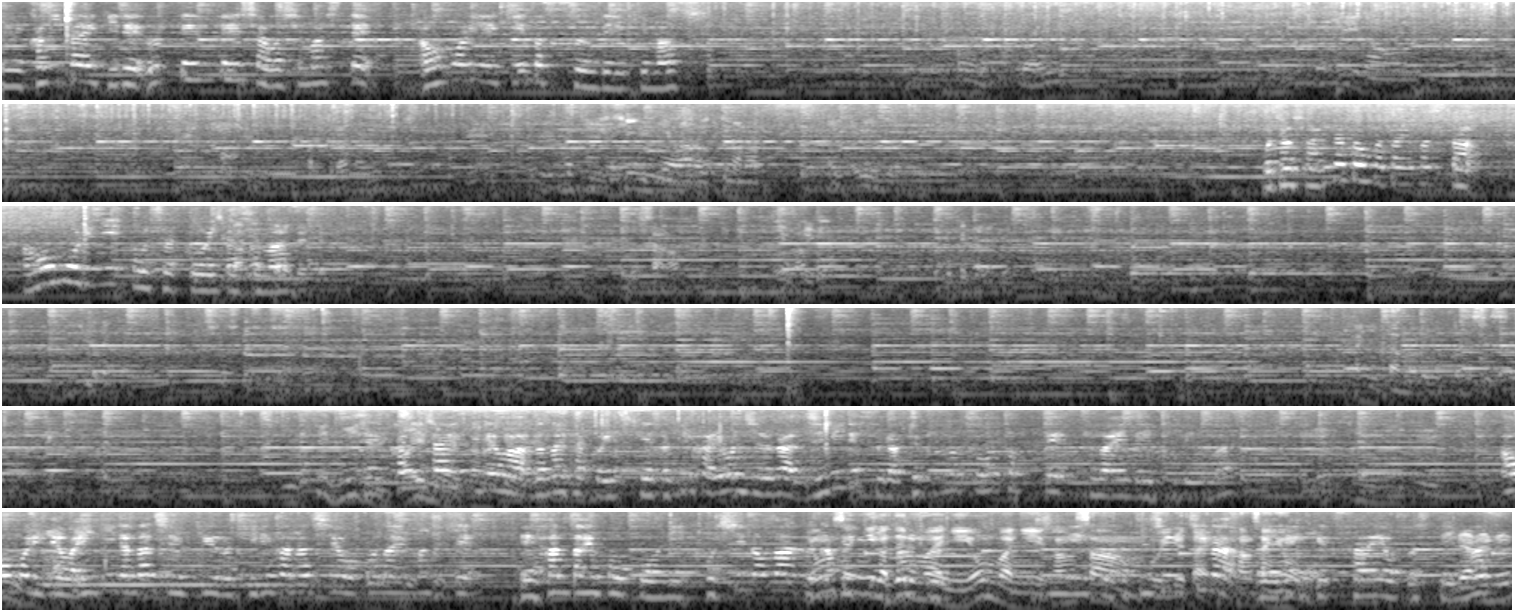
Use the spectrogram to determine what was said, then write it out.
えー、上田駅で運転停車をしまして青森駅へと進んでいきます。ご乗車ありがとうございました。青森に到着をいたします。上田駅では701系とキハ40が地味ですが接続を取ってつないでいっています。青森では ED79 の切り離しを行いまして、えー、反対方向に星のマークが入っています。4002が出る前に4番に33を入れたい。334連結されようとしています。うん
